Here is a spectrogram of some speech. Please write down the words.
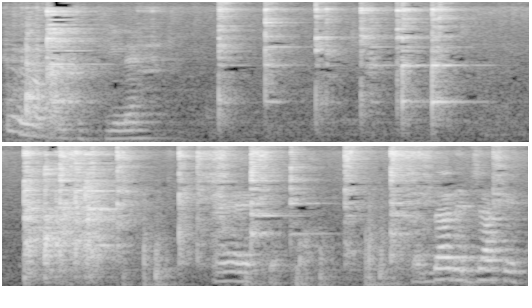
e le nostre zucchine. Ecco qua. Guardate già che,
